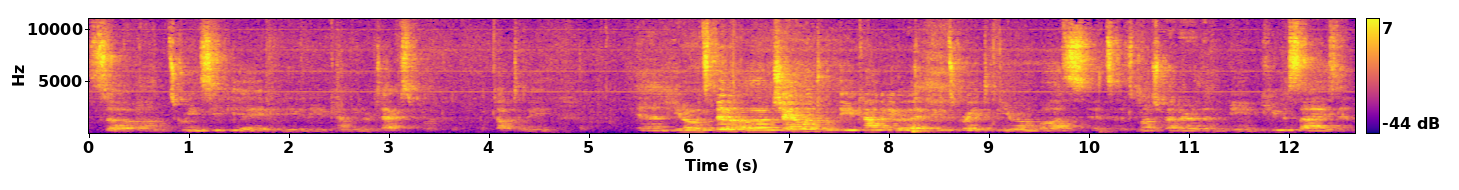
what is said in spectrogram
So um, it's Green CPA. If you need any accounting or tax work, talk to me. And you know, it's been a challenge with the economy, but I think it's great to be your own boss. It's it's much better than being cubicized and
